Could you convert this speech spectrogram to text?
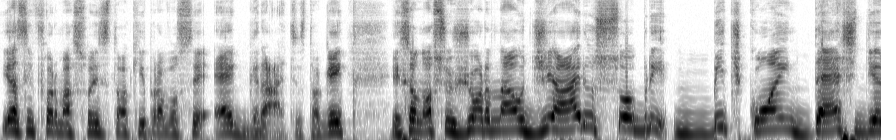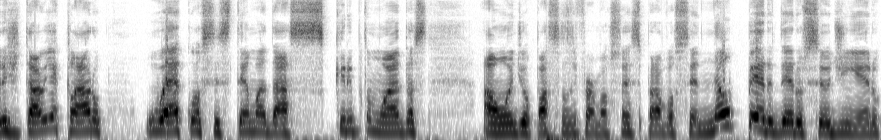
e as informações estão aqui para você, é grátis, tá ok? Esse é o nosso jornal diário sobre Bitcoin, Dash, dinheiro digital e, é claro, o ecossistema das criptomoedas, aonde eu passo as informações para você não perder o seu dinheiro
